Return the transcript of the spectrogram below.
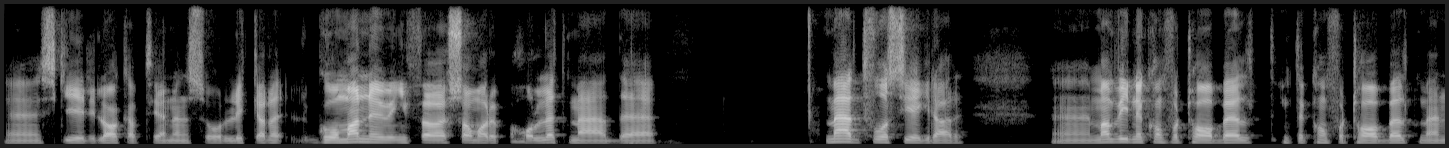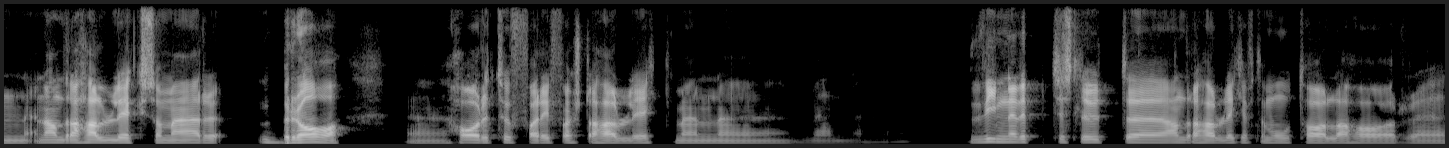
eh, Skiri, lagkaptenen, så lyckade, går man nu inför sommaruppehållet med, eh, med två segrar. Eh, man vinner komfortabelt, inte komfortabelt, men en andra halvlek som är bra. Eh, har det tuffare i första halvlek, men, eh, men vinner det till slut eh, andra halvlek efter Motala, har eh,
